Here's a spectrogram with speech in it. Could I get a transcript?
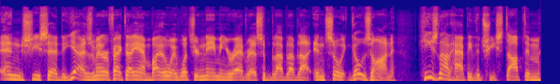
And she said, Yeah, as a matter of fact, I am. By the way, what's your name and your address and blah, blah, blah. And so it goes on. He's not happy that she stopped him.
